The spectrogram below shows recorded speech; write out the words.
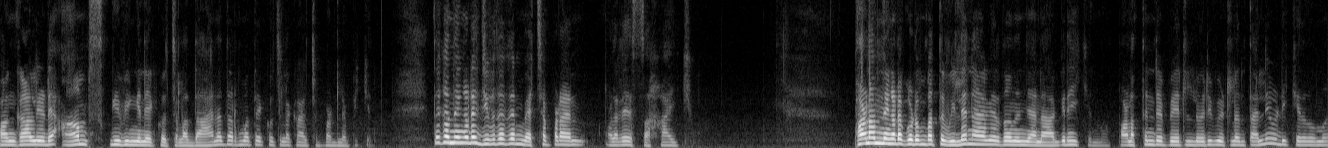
പങ്കാളിയുടെ ആംസ് ഗിവിങ്ങിനെ കുറിച്ചുള്ള ദാനധർമ്മത്തെക്കുറിച്ചുള്ള കാഴ്ചപ്പാട് ലഭിക്കുന്നു. ഇതൊക്കെ നിങ്ങളുടെ ജീവിതത്തെ മെച്ചപ്പെടാൻ വളരെ സഹായിക്കും. പണം നിങ്ങളുടെ കുടുംബത്ത് വില്ലനാകരുതെന്ന് ഞാൻ ആഗ്രഹിക്കുന്നു. പണത്തിന്റെ പേരിൽ ഒരു വീട്ടിലും തല്ലി പിടിക്കരുതെന്ന്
